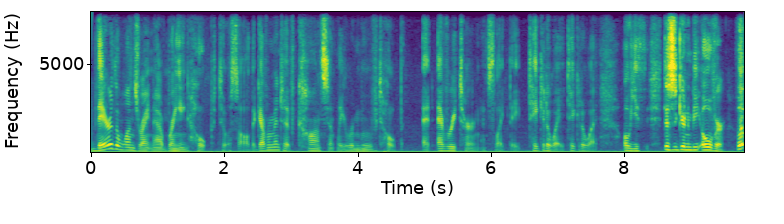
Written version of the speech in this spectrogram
they're the ones right now bringing hope to us all. The government have constantly removed hope at every turn. It's like they take it away, take it away. Oh, you th- this is going to be over. Oh,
